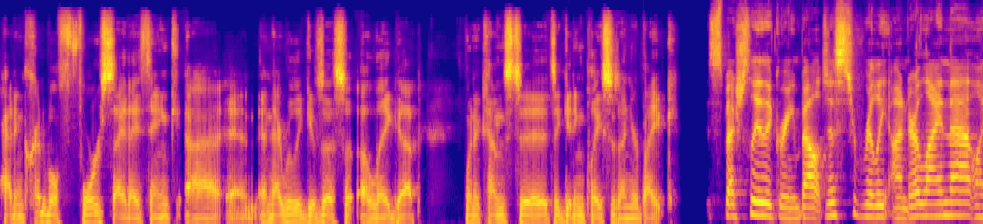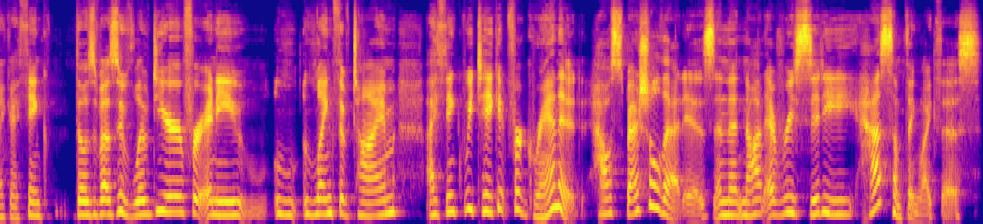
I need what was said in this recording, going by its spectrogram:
had incredible foresight, I think, uh, and, and that really gives us a, a leg up when it comes to to getting places on your bike especially the green belt just to really underline that like i think those of us who've lived here for any length of time i think we take it for granted how special that is and that not every city has something like this.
